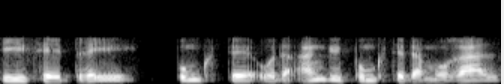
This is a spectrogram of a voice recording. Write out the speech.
diese Drehpunkte oder Angelpunkte der Moral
